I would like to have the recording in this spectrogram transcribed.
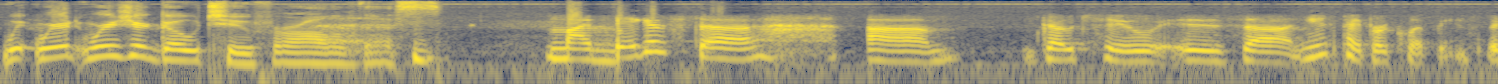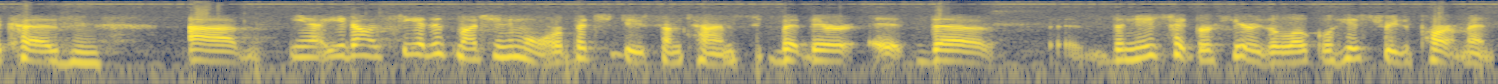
wh- where, where's your go-to for all of this? My biggest uh, um, go-to is uh, newspaper clippings because um, you know you don't see it as much anymore, but you do sometimes. But there, the the newspaper here, the local history department,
